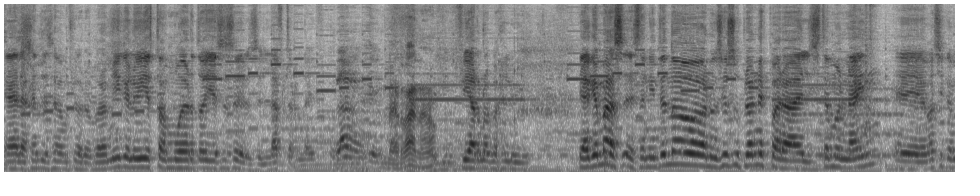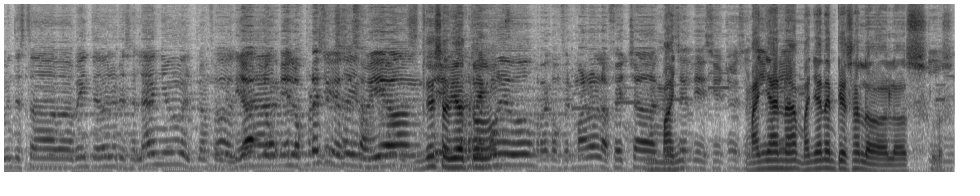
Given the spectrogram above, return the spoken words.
Ya la gente se va en floro. Para mí que Luigi está muerto y ese es el, el afterlife. Claro. Verdad, ¿no? El infierno para Luigi. Ya, ¿qué más? Este, Nintendo anunció sus planes para el sistema online. Eh, básicamente estaba 20 dólares al año, el plan No, familiar. ya, lo- en los precios ya se sabían. Ya sabía eh, todo. reco- Reconfirmaron la fecha que Ma- es el 18 de septiembre. Mañana, mañana empiezan lo- los... los-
